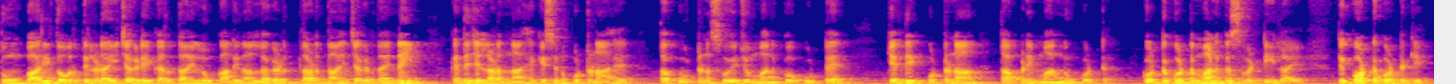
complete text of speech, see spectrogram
ਤੂੰ ਬਾਹਰੀ ਤੌਰ ਤੇ ਲੜਾਈ ਝਗੜੇ ਕਰਦਾ ਹੈ ਲੋਕਾਂ ਦੇ ਨਾਲ ਲਗੜ, ਲੜਦਾ ਹੈ ਝਗੜਦਾ ਹੈ ਨਹੀਂ, ਕਹਿੰਦੇ ਜੇ ਲੜਨਾ ਹੈ, ਕਿਸੇ ਨੂੰ ਕੁੱਟਣਾ ਹੈ, ਤਾਂ ਕੂਟਣ ਸੋਏ ਜੋ ਮਨ ਕੋ ਕੂਟੇ। ਕਹਿੰਦੇ ਕੁੱਟਣਾ ਤਾਂ ਆਪਣੇ ਮਨ ਨੂੰ ਕੁੱਟ। ਕੁੱਟ ਕੁੱਟ ਮਨ ਕਸਵੱਟੀ ਲਾਏ ਤੇ ਕੁੱਟ ਕੁੱਟ ਕੇ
